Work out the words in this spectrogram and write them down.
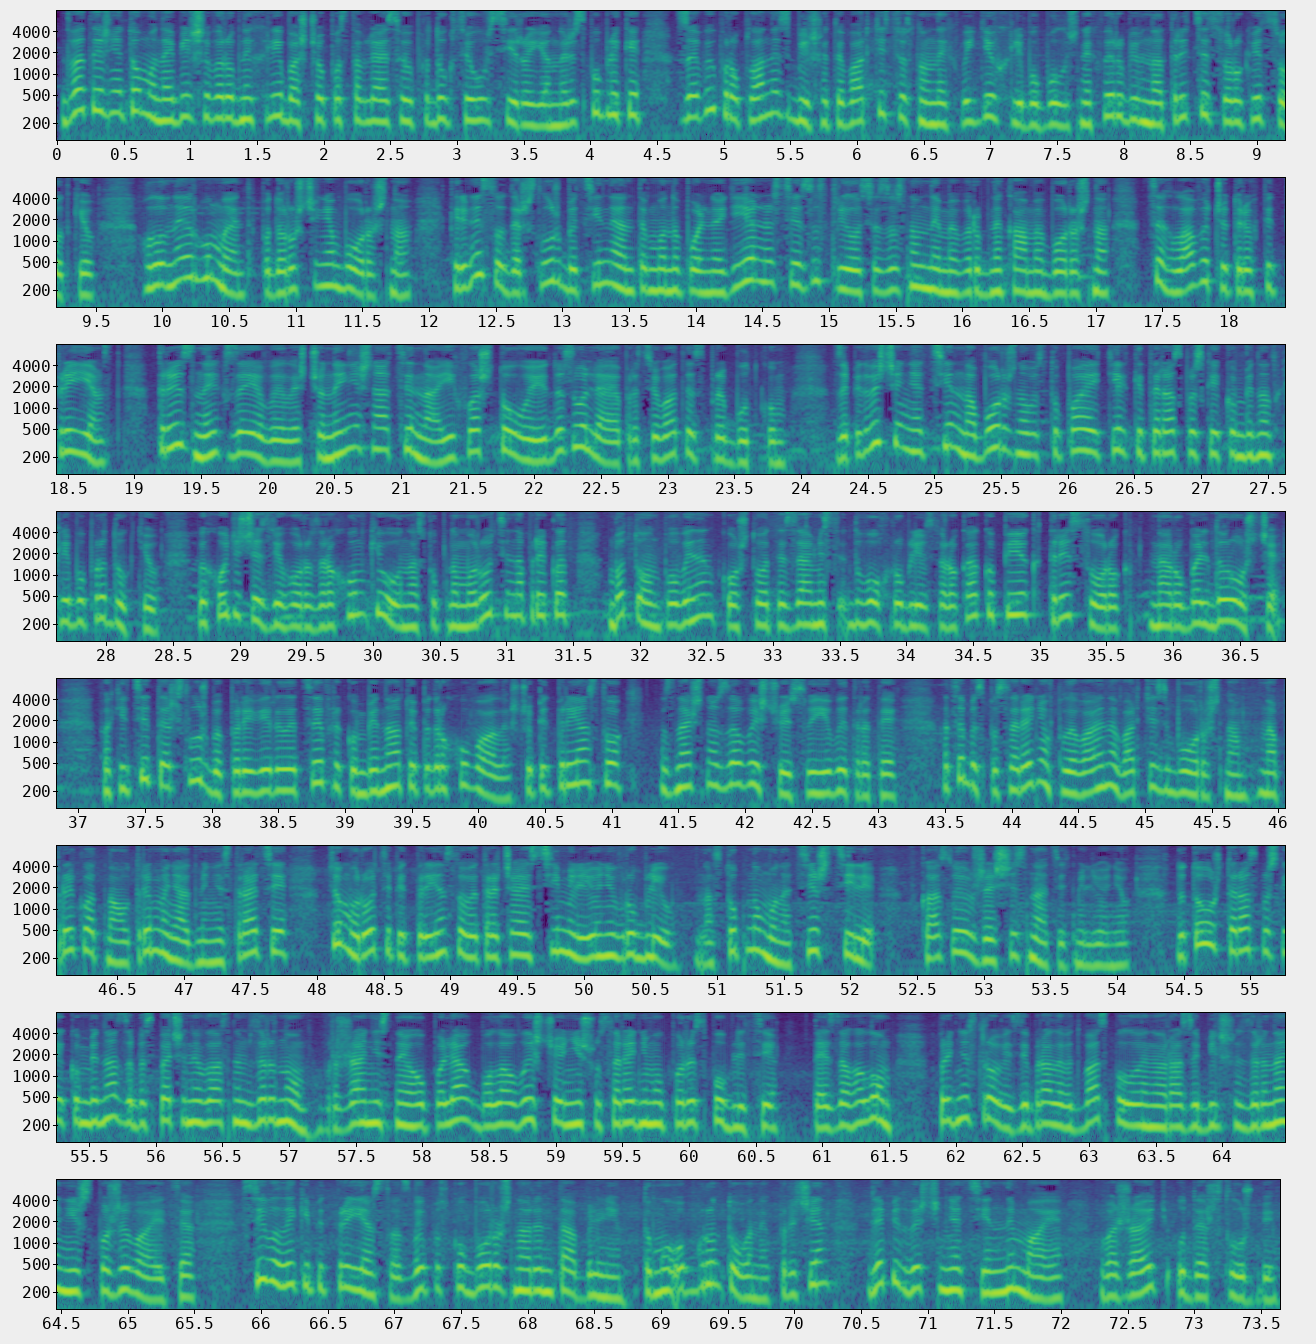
Два тижні тому найбільший виробник хліба, що поставляє свою продукцію у всі райони республіки, заявив про плани збільшити вартість основних видів хлібобулочних виробів на 30-40%. Головний аргумент подорожчання борошна. Керівництво Держслужби ціни антимонопольної діяльності зустрілося з основними виробниками борошна. Це глави чотирьох підприємств. Три з них заявили, що нинішня ціна їх влаштовує і дозволяє працювати з прибутком. За підвищення цін на борошно виступає тільки Тераспольський комбінат хлібопродуктів, виходячи з його розрахунків у наступному році, наприклад, батон повинен коштувати замість 2 рублів 40 копійок 3,40 на рубль дорожче. Фахівці Держслужби перевірили цифри комбінату і підрахували, що підприємство значно завищує свої витрати, а це безпосередньо впливає на вартість борошна. Наприклад, на утримання адміністрації в цьому році підприємство витрачає 7 мільйонів рублів. Наступному на ці ж цілі вказує вже 16 мільйонів. До того ж, Тераспольський комбінат забезпечений власним зерном. Врожайність на його полях була вищою ніж у середньому по республіці. Та й загалом в Придністрові зібрали в 2,5 рази більше зерна ніж споживається. Всі великі підприємства з випуску борошна рентабельні, тому обґрунтованих причин для підвищення цін немає. Вважають у держслужбі.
